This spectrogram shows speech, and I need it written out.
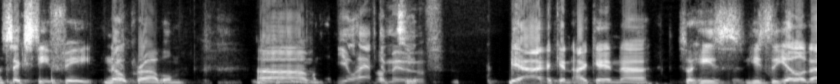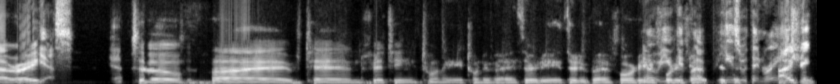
sixty feet. No problem. Um, You'll have to move. yeah, I can. I can. Uh, so he's he's the yellow dot, right? Yes. So 5, 10, 15, 20, 25, 30, 35, 40, No, 45. can. Uh, he's within range. I can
